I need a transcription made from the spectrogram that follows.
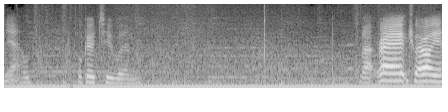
Yeah, we'll, we'll go to, um... Right, Roach, where are you?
